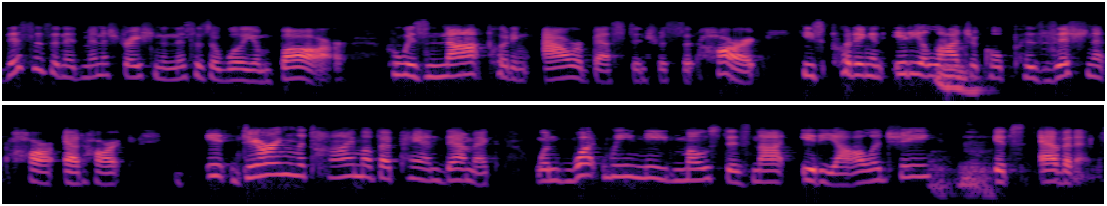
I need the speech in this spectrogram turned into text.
this is an administration and this is a William Barr who is not putting our best interests at heart. He's putting an ideological mm. position at heart at heart it, during the time of a pandemic when what we need most is not ideology, it's evidence.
